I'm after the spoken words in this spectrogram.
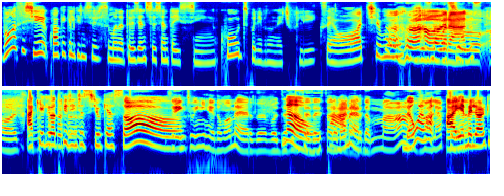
Vão assistir, qual que é aquele que a gente assistiu semana? 365, disponível no Netflix, é ótimo. Dos namorados. ótimo, ótimo. Aquele outro que a gente assistiu que é só... Gente, o enredo é uma merda. Vou dizer Não, pra vocês, a história é para. uma merda. Mas não é vale uma... a pena. Aí é melhor que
